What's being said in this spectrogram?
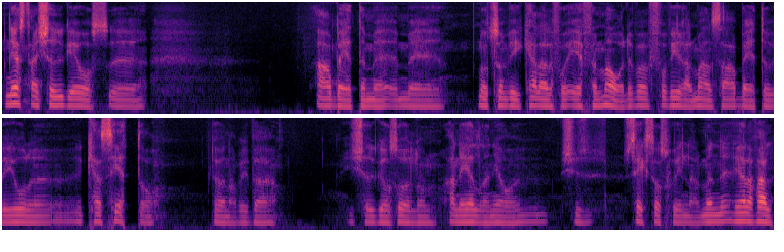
nästan 20 års eh, arbete med, med något som vi kallade för FMA. Det var förvirrad mans arbete och vi gjorde kassetter då när vi var i 20-årsåldern. Han är äldre än jag, sex års skillnad. Men i alla fall.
